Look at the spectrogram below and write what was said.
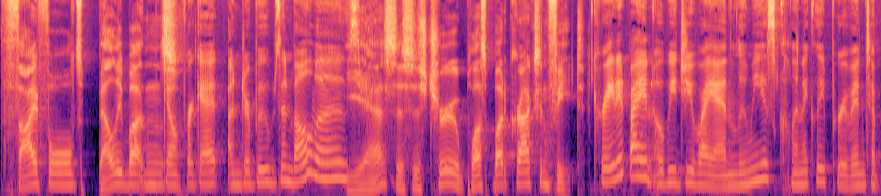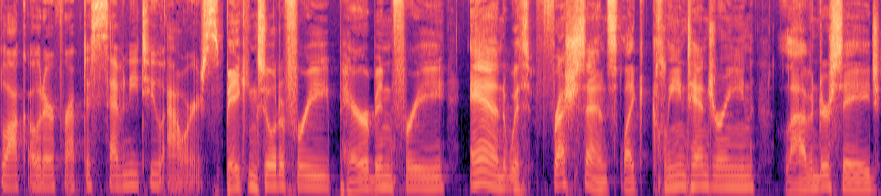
thigh folds, belly buttons. Don't forget underboobs and vulvas. Yes, this is true, plus butt cracks and feet. Created by an OBGYN, Lume is clinically proven to block odor for up to 72 hours. baking soda free, paraben free, and with fresh scents like clean tangerine, lavender sage,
